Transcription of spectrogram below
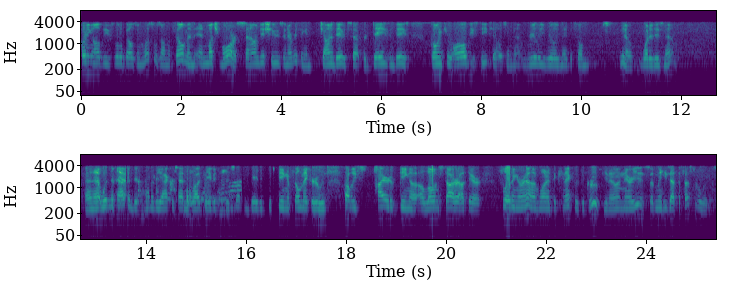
putting all these little bells and whistles on the film and, and much more, sound issues and everything. And John and David sat for days and days going through all these details, and that really, really made the film, you know, what it is now. And that wouldn't have happened if one of the actors hadn't brought David to the set. And David, just being a filmmaker who was probably tired of being a, a lone star out there floating around, wanted to connect with the group, you know. And there he is. Suddenly, he's at the festival with us.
